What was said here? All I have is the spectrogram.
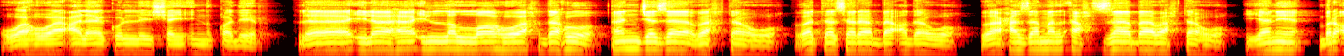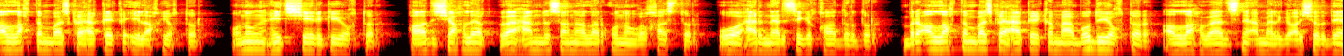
huwa ala kulli shay'in qodir لا إله إلا الله وحده أنجز وحده وتسر بعده وحزم الأحزاب وحده يعني بر الله تنباشق حقيقي إله يختر ونون هيت شريك يختر Padişahlıq və həmd sanalar onunğa xasdır. O hər nərsəyə qadirdir. Bir Allahdan başqa həqiqi məbud yoxdur. Allah vədisini əməlgə aşırdı.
